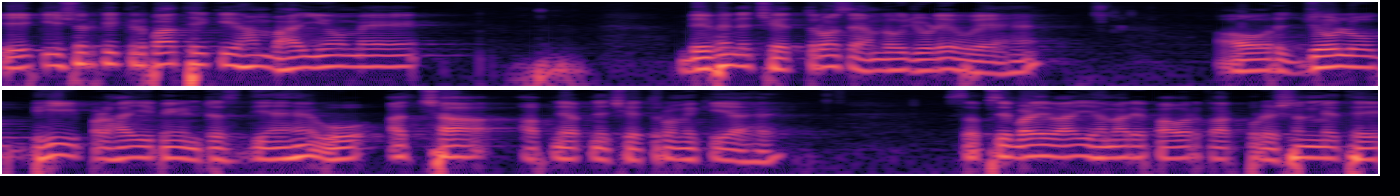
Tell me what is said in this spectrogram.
एक ईश्वर की कृपा थी कि हम भाइयों में विभिन्न क्षेत्रों से हम लोग जुड़े हुए हैं और जो लोग भी पढ़ाई में इंटरेस्ट दिए हैं, वो अच्छा अपने अपने क्षेत्रों में किया है। सबसे बड़े भाई हमारे पावर कॉरपोरेशन में थे,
